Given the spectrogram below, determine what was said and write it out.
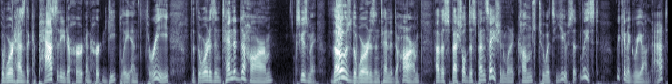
the word has the capacity to hurt and hurt deeply. And three, that the word is intended to harm, excuse me, those the word is intended to harm have a special dispensation when it comes to its use. At least we can agree on that.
